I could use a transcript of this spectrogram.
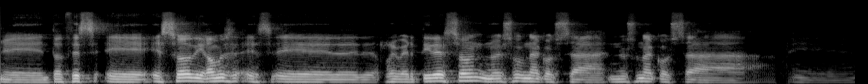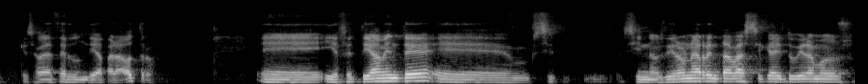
Eh, entonces, eh, eso, digamos, es eh, revertir eso no es una cosa, no es una cosa que se vaya a hacer de un día para otro. y efectivamente, si, si nos diera una renta básica y tuviéramos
